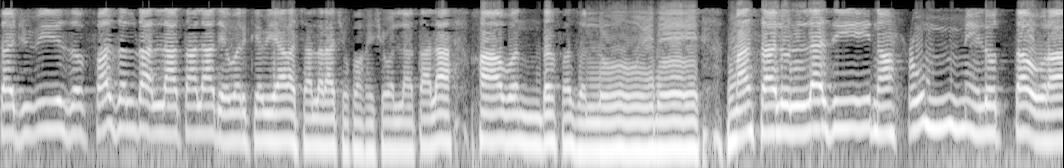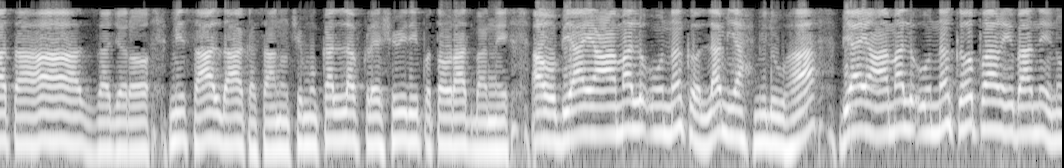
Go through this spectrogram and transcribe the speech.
تجویز فضل دا اللہ تعالی دی ورکوی آغا چال را چخوخی شو اللہ تعالی خاوند فضلوی دے مثل الذین حملوا التوراۃ زجر مثال دا کسانو چې مکلف کړي شوی دی په تورات باندې او بیا عمل اونک لم يحملوها بیا عمل اونک په باندې نو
